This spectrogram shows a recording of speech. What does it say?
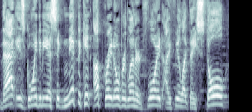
That is going to be a significant upgrade over Leonard Floyd. I feel like they stole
